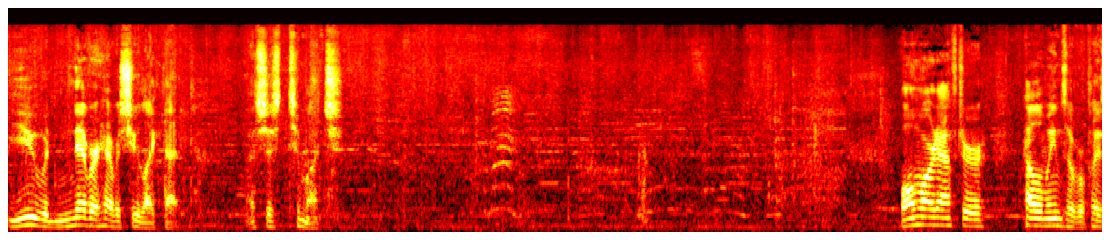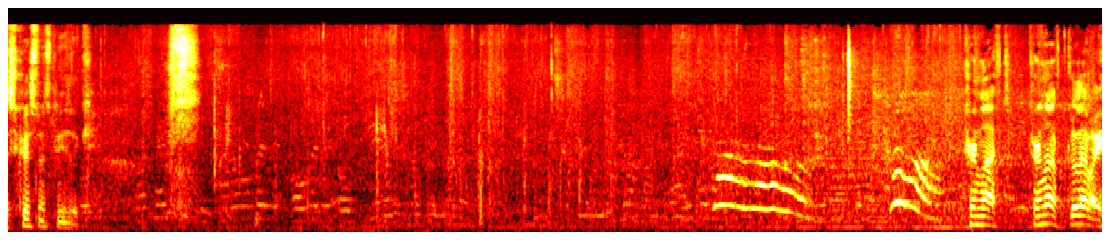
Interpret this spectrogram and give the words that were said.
You would never have a shoe like that. That's just too much. Walmart after Halloween's over plays Christmas music. Whoa. Cool. Turn left. Turn left. Go that way.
